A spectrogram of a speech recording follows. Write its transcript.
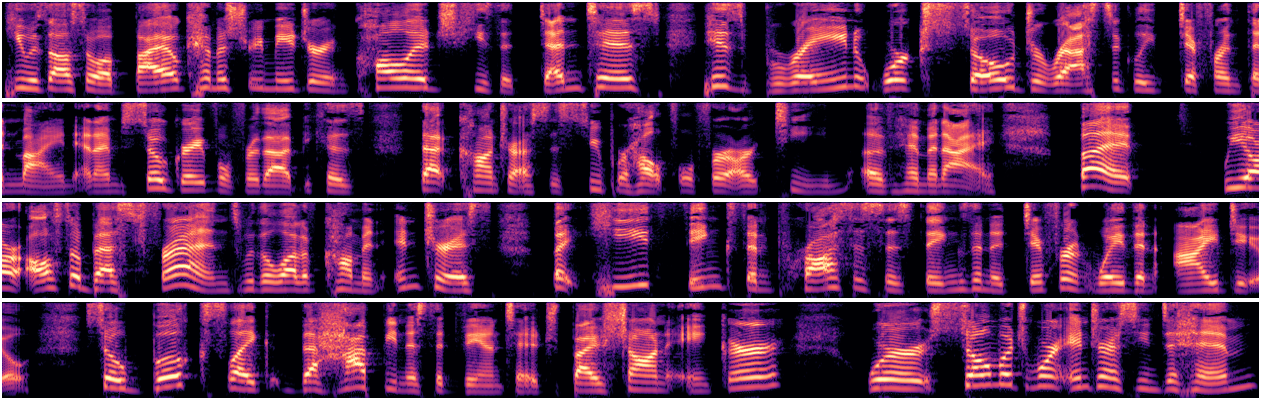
He was also a biochemistry major in college. He's a dentist. His brain works so drastically different than mine. And I'm so grateful for that because that contrast is super helpful for our team of him and I. But we are also best friends with a lot of common interests, but he thinks and processes things in a different way than I do. So books like The Happiness Advantage by Shawn Achor were so much more interesting to him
